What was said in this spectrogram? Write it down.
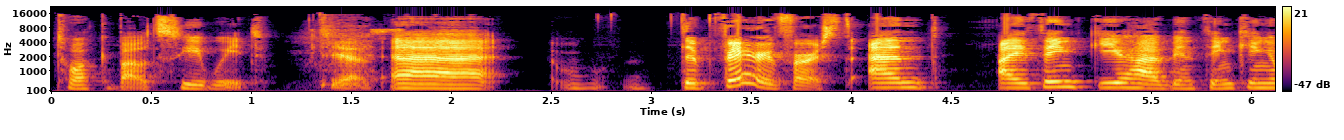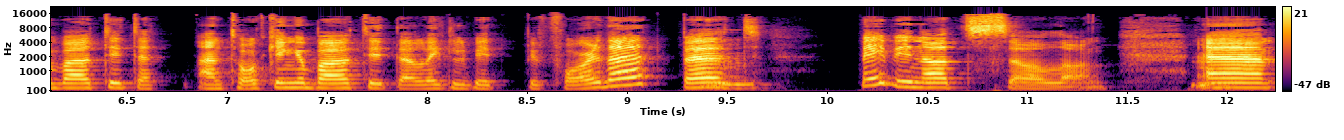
talk about seaweed. Yes, uh, the very first, and I think you have been thinking about it and talking about it a little bit before that, but mm. maybe not so long. Hmm. Um,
